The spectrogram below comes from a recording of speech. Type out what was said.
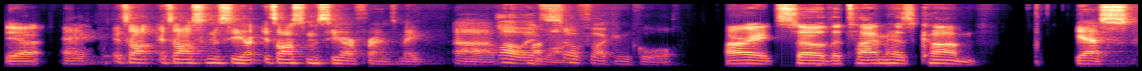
Yeah. Hey, it's aw- it's awesome to see our it's awesome to see our friends make. Uh, Oh, move it's on. so fucking cool. All right. So the time has come. yes.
